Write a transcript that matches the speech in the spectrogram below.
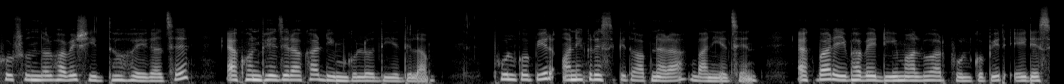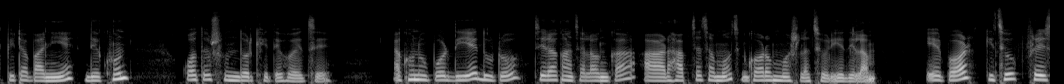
খুব সুন্দরভাবে সিদ্ধ হয়ে গেছে। এখন ভেজে রাখা ডিমগুলো দিয়ে দিলাম। ফুলকপির অনেক রেসিপি তো আপনারা বানিয়েছেন। একবার এইভাবে ডিম, আলু আর ফুলকপির এই রেসিপিটা বানিয়ে দেখুন, কত সুন্দর খেতে হয়েছে। এখন উপর দিয়ে দুটো চেরা কাঁচা লঙ্কা আর হাফ চা চামচ গরম মশলা ছড়িয়ে দিলাম। এরপর কিছু ফ্রেশ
